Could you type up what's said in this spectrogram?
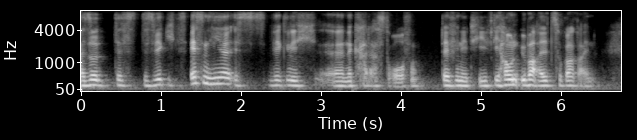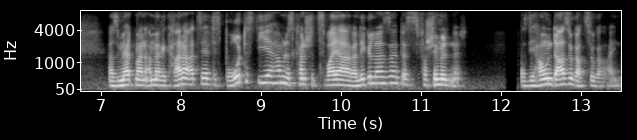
Also das, das wirklich, das Essen hier ist wirklich äh, eine Katastrophe. Definitiv. Die hauen überall Zucker rein. Also mir hat mal ein Amerikaner erzählt, das Brot, das die hier haben, das kannst du zwei Jahre liegen lassen, das verschimmelt nicht. Also die hauen da sogar Zucker rein.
